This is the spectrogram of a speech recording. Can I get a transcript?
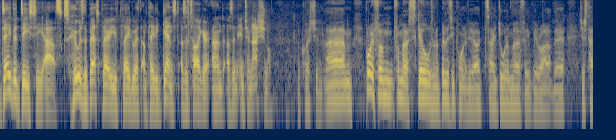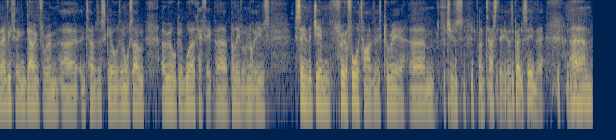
David DC asks, who is the best player you've played with and played against as a Tiger and as an international? Good question. Um, probably from, from a skills and ability point of view, I'd say Jordan Murphy would be right up there. Just had everything going for him uh, in terms of skills and also a real good work ethic. Uh, believe it or not, he was seen the gym three or four times in his career, um, which was fantastic. It was great to see him there. Um,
